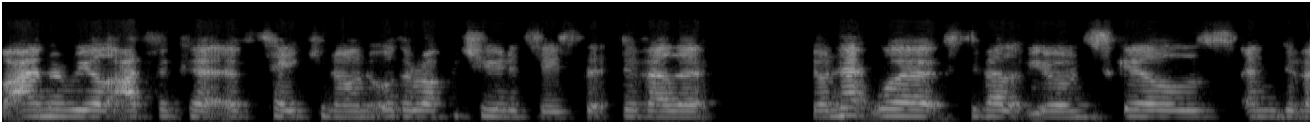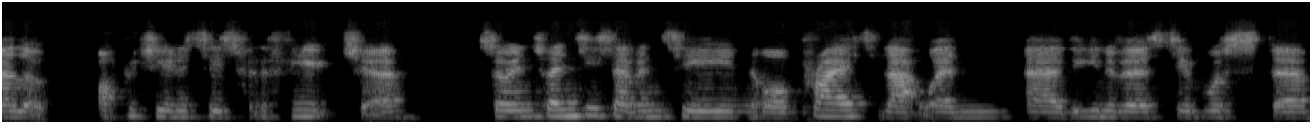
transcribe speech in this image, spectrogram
But I'm a real advocate of taking on other opportunities that develop your networks, develop your own skills, and develop opportunities for the future. So in 2017, or prior to that, when uh, the University of Worcester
